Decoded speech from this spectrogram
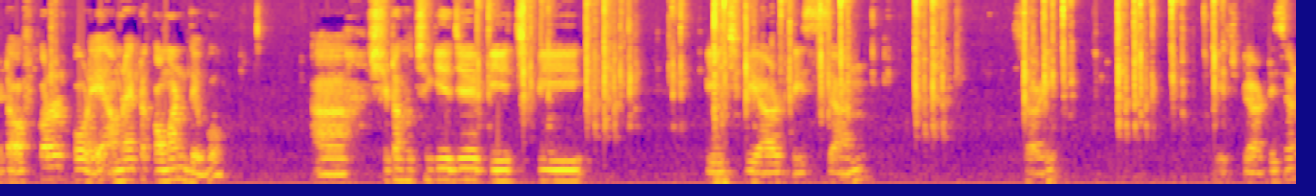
এটা অফ করার পরে আমরা একটা কমান্ড দেব। সেটা হচ্ছে গিয়ে যে PHP PHP artisan sorry PHP artisan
